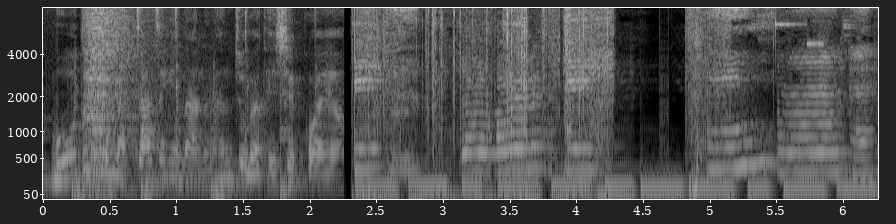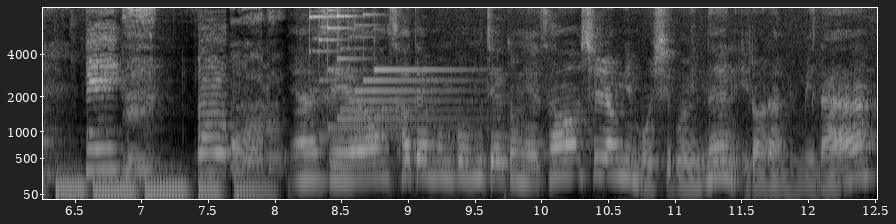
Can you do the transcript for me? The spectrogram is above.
모든 게 다 짜증이 나는 한 주가 되실 거예요. 안녕하세요. 서대문구 홍제동에서 신령님 모시고 있는 일월함입니다.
